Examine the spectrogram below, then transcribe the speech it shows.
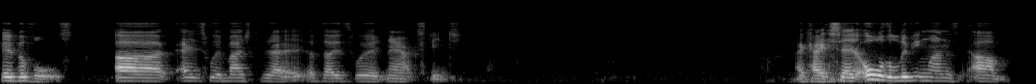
herbivores, uh, as were most of, the, of those were now extinct. Okay, so all the living ones, um,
